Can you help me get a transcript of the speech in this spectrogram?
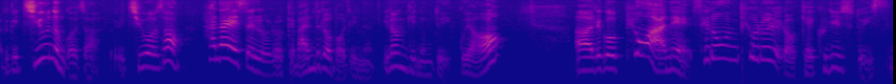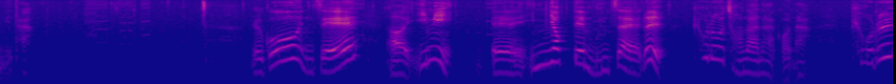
이렇게 지우는 거죠. 지워서 하나의 셀로 이렇게 만들어 버리는 이런 기능도 있고요. 아, 그리고 표 안에 새로운 표를 이렇게 그릴 수도 있습니다. 그리고 이제 어, 이미 에, 입력된 문자를 표로 전환하거나 표를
